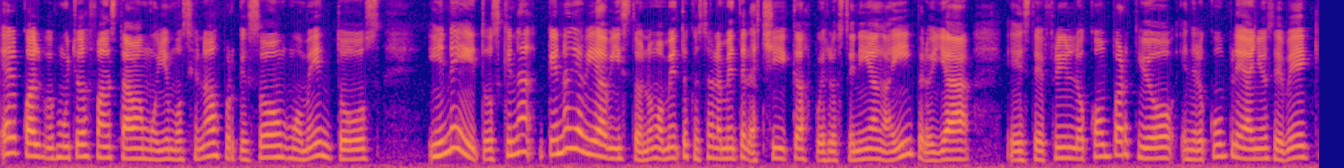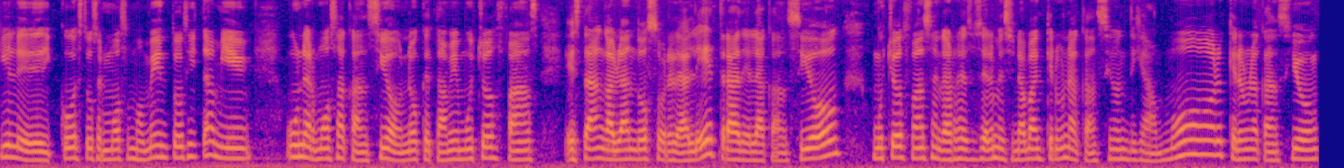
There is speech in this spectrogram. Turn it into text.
El cual pues muchos fans estaban muy emocionados porque son momentos inéditos que, que nadie había visto, ¿no? Momentos que solamente las chicas pues los tenían ahí, pero ya este Frin lo compartió en el cumpleaños de Becky, le dedicó estos hermosos momentos y también una hermosa canción, ¿no? Que también muchos fans estaban hablando sobre la letra de la canción. Muchos fans en las redes sociales mencionaban que era una canción de amor, que era una canción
